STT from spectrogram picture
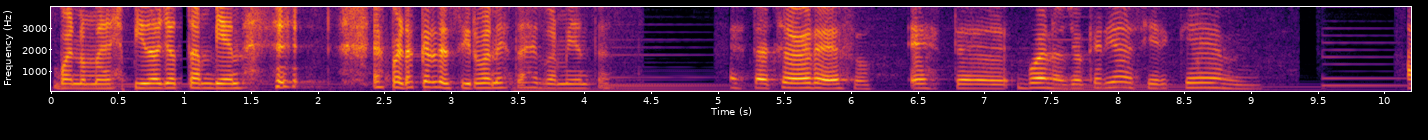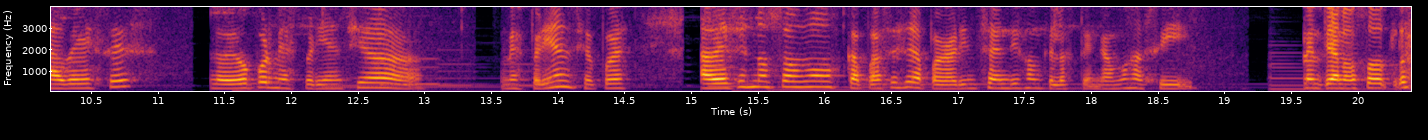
Bueno, me despido yo también. Espero que les sirvan estas herramientas. Está chévere eso. Este, bueno, yo quería decir que mm, a veces, lo digo por mi experiencia mi experiencia, pues a veces no somos capaces de apagar incendios aunque los tengamos así frente a nosotros.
